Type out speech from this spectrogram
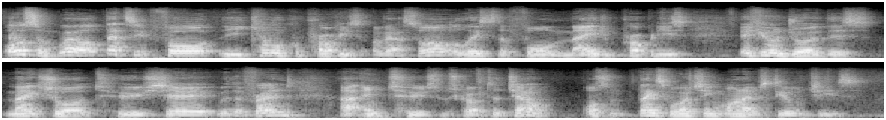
Awesome. Well, that's it for the chemical properties of our soil, at least the four major properties. If you enjoyed this, make sure to share with a friend uh, and to subscribe to the channel. Awesome. Thanks for watching. My name's Steel. Cheers.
